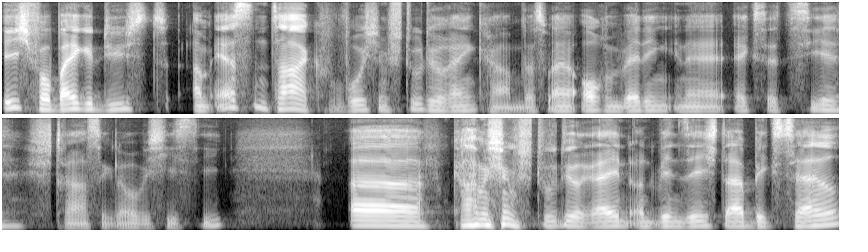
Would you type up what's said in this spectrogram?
Ich vorbeigedüst am ersten Tag, wo ich im Studio reinkam, das war ja auch im Wedding in der Exerzierstraße, glaube ich, hieß die, äh, kam ich im Studio rein und wen sehe ich da? Big Cell.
